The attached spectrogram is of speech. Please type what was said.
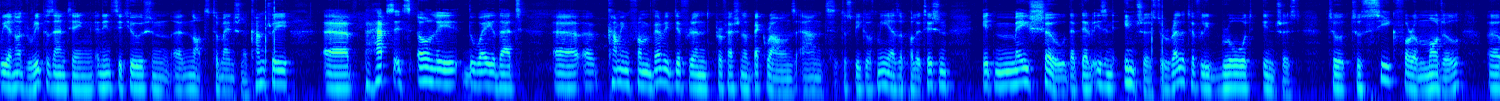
We are not representing an institution, uh, not to mention a country. Uh, perhaps it's only the way that uh, uh, coming from very different professional backgrounds, and to speak of me as a politician, it may show that there is an interest, a relatively broad interest, to, to seek for a model uh,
